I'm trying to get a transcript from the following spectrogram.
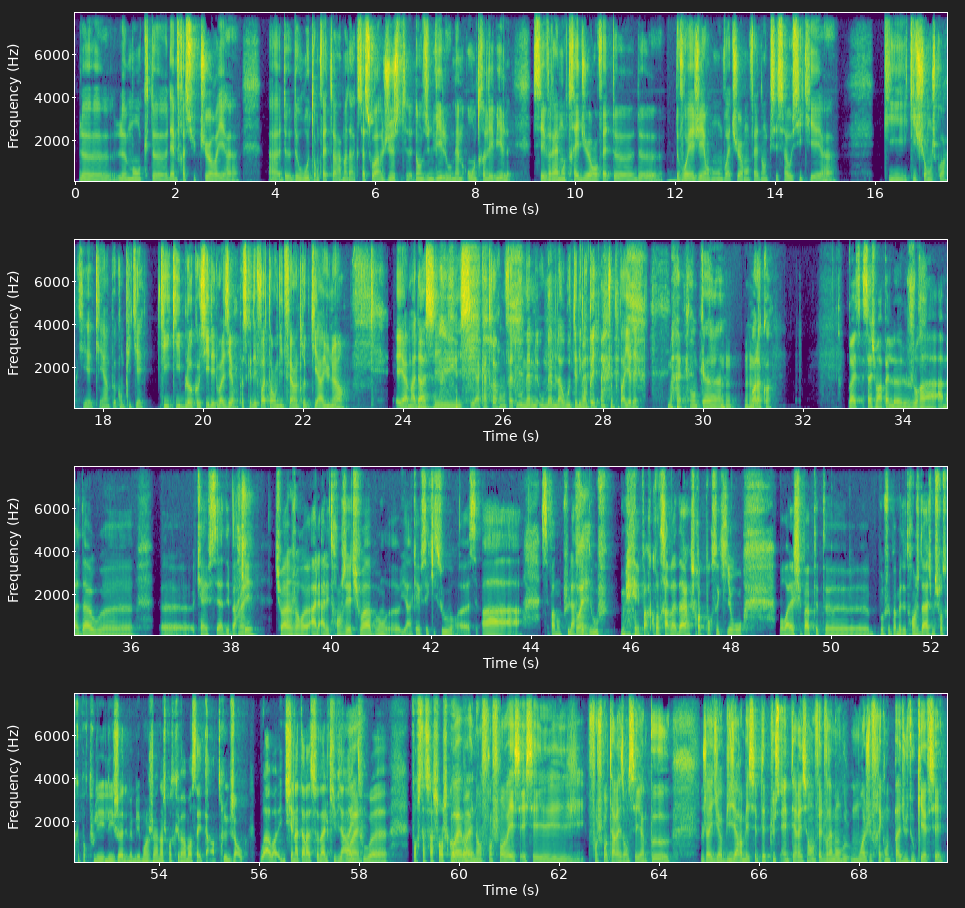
le, le manque d'infrastructures et euh, euh, de, de routes en fait à Madagascar, que ce soit juste dans une ville ou même entre les villes. C'est vraiment très dur en fait de, de, voyager en, voiture en fait. Donc c'est ça aussi qui est euh, qui, qui change quoi, qui est, qui est un peu compliqué. Qui, qui bloque aussi les loisirs parce que des fois tu as envie de faire un truc qui est à une heure et Amada, c'est à 4 heures, en fait, ou même, ou même la route, elle est coupée, donc tu peux pas y aller. Donc, euh, mhm, mhm. voilà, quoi. Ouais, ça, je me rappelle le, jour à Amada où euh, euh, KFC a débarqué. Tu vois, genre à, l'étranger, tu vois, bon, il y a un KFC qui s'ouvre, c'est pas, c'est pas non plus la fête de ouf. Mais par contre, Amada, je crois que pour ceux qui ont bon voilà je sais pas peut-être euh, bon je vais pas mettre de tranche d'âge mais je pense que pour tous les, les jeunes et même les moins jeunes hein, je pense que vraiment ça a été un truc genre waouh une chaîne internationale qui vient et tout euh, pour ça ça change quoi. Ouais ouais, non franchement ouais c'est c'est franchement t'as raison c'est un peu j'allais dire bizarre mais c'est peut-être plus intéressant en fait vraiment moi je fréquente pas du tout KFC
